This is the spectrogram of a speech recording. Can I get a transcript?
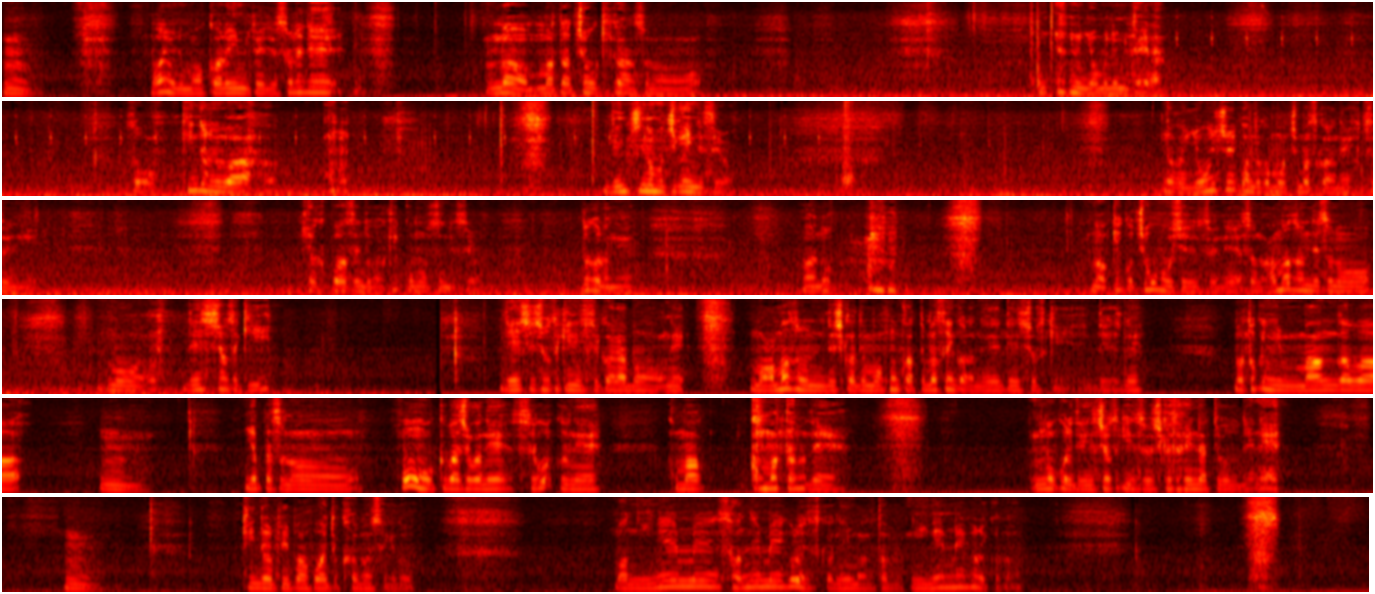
うん。前よりも明るいみたいでそれでまあまた長期間その読めるみたいな。そう。Kindle は電池の持ちがいいんですよ。なんか4週間とか持ちますからね普通に。100%が結構持つんですよ。だからねあの まあ結構重宝してるんですよね。そのアマゾンでそのもう電子書籍？電子書籍にしてからもうねもうアマゾンでしかでも本買ってませんからね電子書籍ですね、まあ、特に漫画はうん。やっぱその本を置く場所がねすごくね困困ったのでもうこれ電子書籍にするしかないんだってことでね。うん。Kindle ペーパーホワイト買いましたけど。まあ2年目3年目ぐらいですかね今多分。2年目ぐらいか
